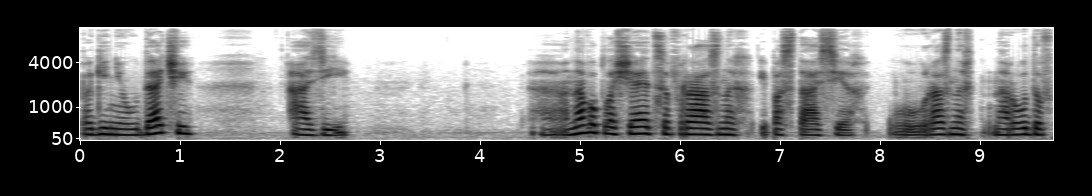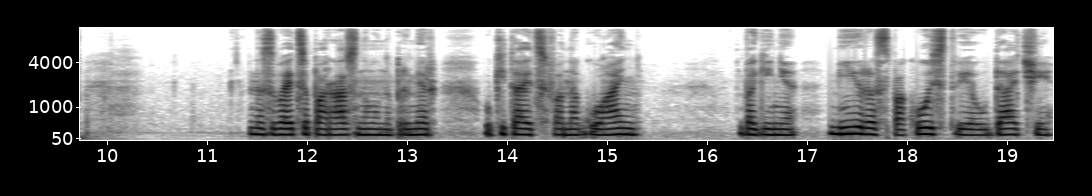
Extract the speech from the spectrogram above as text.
богиня удачи Азии. Она воплощается в разных ипостасиях, у разных народов называется по-разному. Например, у китайцев она Гуань, богиня мира, спокойствия, удачи.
